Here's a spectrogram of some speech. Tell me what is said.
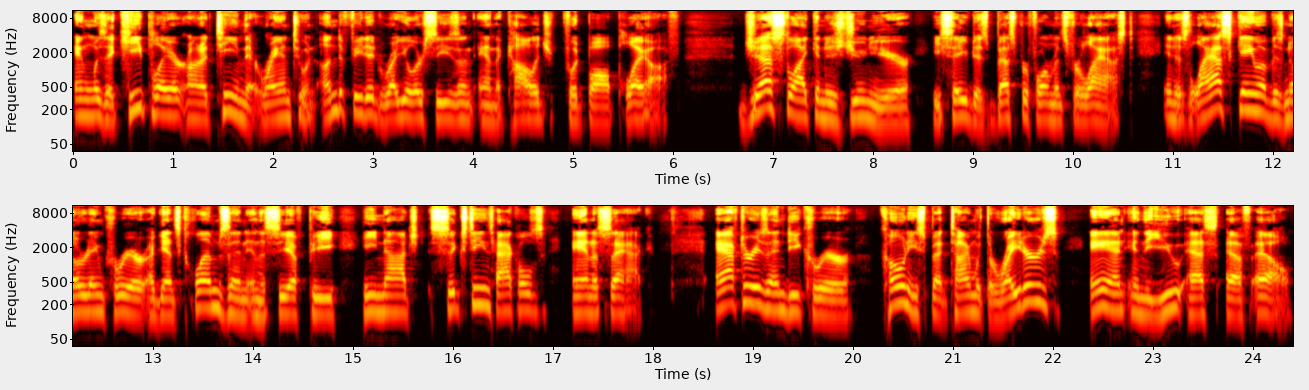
and was a key player on a team that ran to an undefeated regular season and the college football playoff. Just like in his junior year, he saved his best performance for last. In his last game of his Notre Dame career against Clemson in the CFP, he notched 16 tackles and a sack. After his ND career, Coney spent time with the Raiders and in the USFL.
